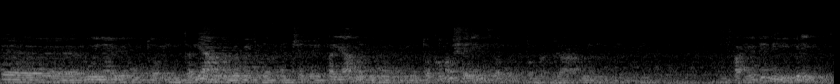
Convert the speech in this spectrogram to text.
Eh, lui ne è venuto in italiano, ovviamente da francese all'italiano, lui ne è venuto a conoscenza, ho voluto omaggiarmi un paio di libri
